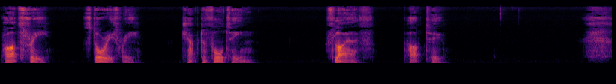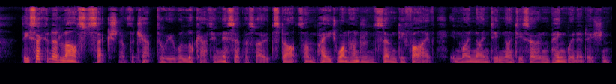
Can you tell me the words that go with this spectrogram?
Part 3 Story 3, Chapter 14 Flyairth, Part 2 The second and last section of the chapter we will look at in this episode starts on page 175 in my 1997 Penguin edition.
